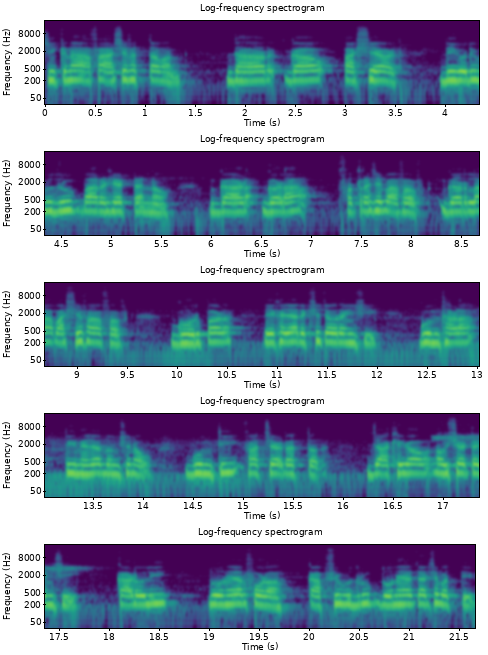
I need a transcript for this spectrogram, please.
चिकना सहाशे सत्तावन्न धारगाव पाचशे आठ दिगोरी बुद्रुक बाराशे अठ्ठ्याण्णव. गाड गडा सतराशे बासष्ट. गरला पाचशे सहासष्ट. घोरपड एक हजार एकशे चौऱ्याऐंशी. गुमथाळा तीन हजार दोनशे नऊ. गुमती सातशे अठ्याहत्तर. जाखेगाव नऊशे अठ्ठ्याऐंशी. काडोली दोन हजार सोळा. कापशी बुद्रुक दोन हजार चारशे बत्तीस.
